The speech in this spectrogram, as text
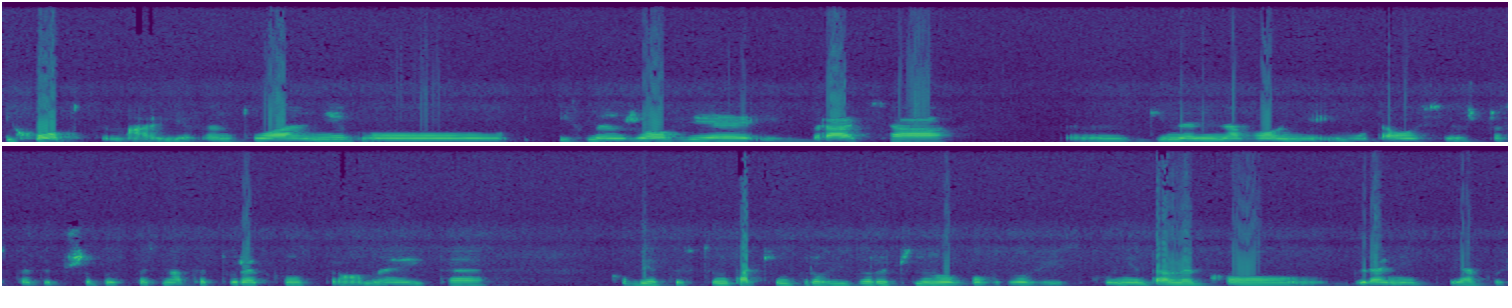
i chłopcy mali ewentualnie, bo ich mężowie, ich bracia y, zginęli na wojnie. Im udało się jeszcze wtedy przedostać na tę turecką stronę i te kobiety w tym takim prowizorycznym obozowisku niedaleko granicy jakoś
